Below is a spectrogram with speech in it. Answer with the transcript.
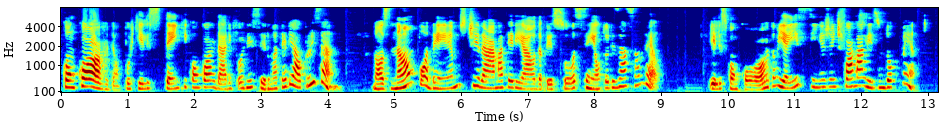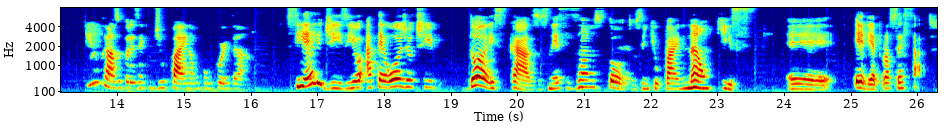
Concordam? Porque eles têm que concordar em fornecer o material para o exame. Nós não podemos tirar material da pessoa sem autorização dela. Eles concordam e aí sim a gente formaliza um documento. E no caso, por exemplo, de o pai não concordar? Se ele diz, e eu, até hoje eu tive dois casos nesses anos todos em que o pai não quis, é, ele é processado.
